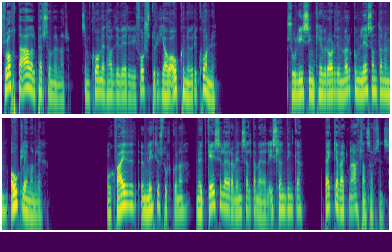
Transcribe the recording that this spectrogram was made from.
flótta aðalpersonunar sem komið hafði verið í fóstur hjá ókunnugri konu. Svo lýsing hefur orðið mörgum lesandanum ógleimanleg. Og hvæðið um litlu stúlkuna naut geysilegra vinselda meðal Íslandinga begja vegna Allandsafsins.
